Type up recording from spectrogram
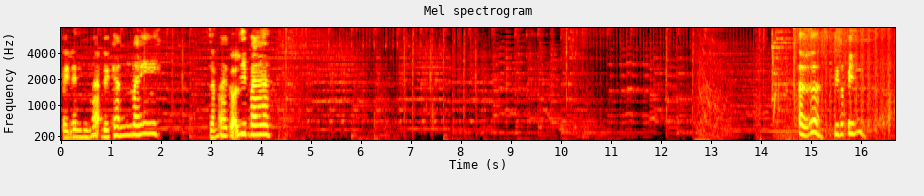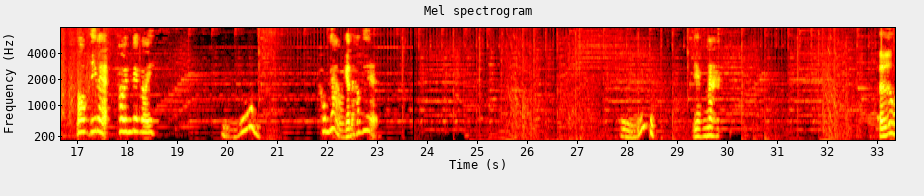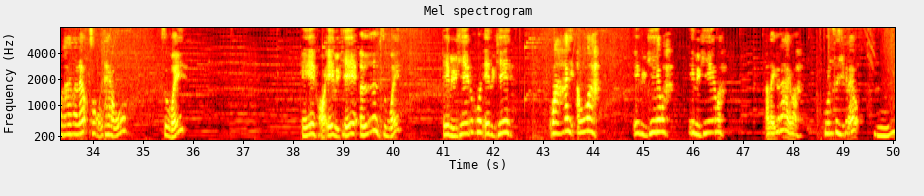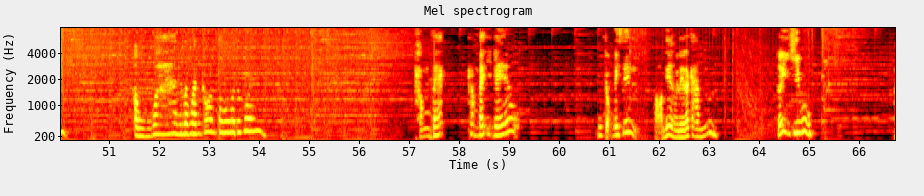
ไปเล่นดีมาด้วยกันไหมจะมาก็รีบมาเออตีสปิน รอบนี้แหละ เข้าไปพี่เล็กหน่อยโอ้โหเข้ายากเหมือนกันนะครับเนี่ย โอ้โหยังหนักเออมามาแล้วสองแถว สวย เอ ขอเอหรือเค เออ สวย เอหรือเคทุกคนเอหรือเควายเอาว่ะเอหรือเควะเอหรือเควะอะไรก็ได้วะคูณสี่ไปแล้วเอาว่ารางวัลก้อนโตทุกคนคัมแบ็ก คัมแบ็กอีกแล้วไม่จบไม่สิ้น ต่อเนื่องไปเลยแล้วกัน เฮ้ยคิว ไป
